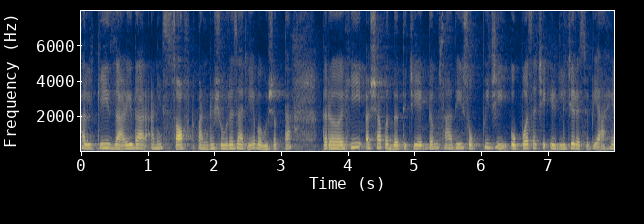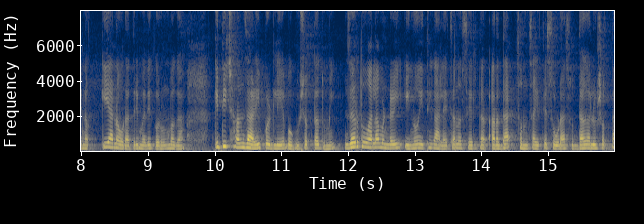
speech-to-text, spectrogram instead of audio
हलकी जाळीदार आणि सॉफ्ट पांढरी शुभ्र झाली आहे बघू शकता. तर ही अशा पद्धतीची एकदम साधी सोपी जी उपवासाची इडलीची रेसिपी आहे नक्की या नवरात्रीमध्ये करून बघा. किती छान जाळी पडली आहे बघू शकता तुम्ही. जर तुम्हाला मंडळी इनो इथे घालायचा नसेल तर अर्धा चमचा इथे सोडासुद्धा घालू शकता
